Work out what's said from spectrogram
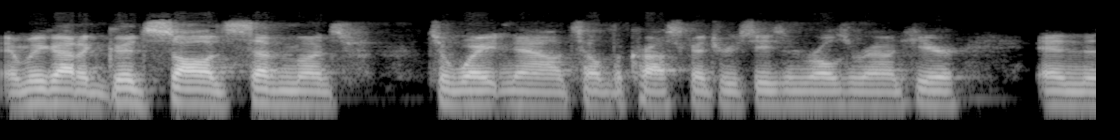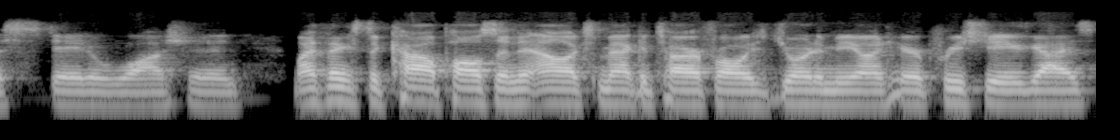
And we got a good solid seven months to wait now until the cross country season rolls around here in the state of Washington. My thanks to Kyle Paulson and Alex McIntyre for always joining me on here. Appreciate you guys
